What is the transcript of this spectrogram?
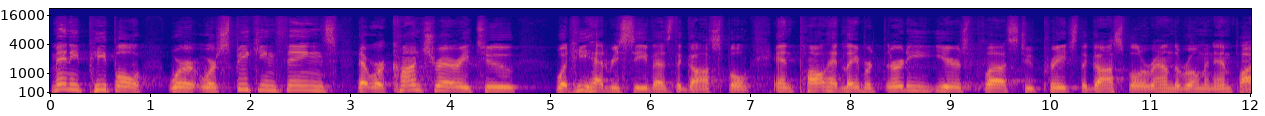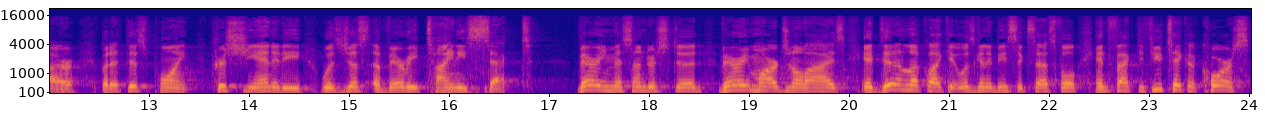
Many people were, were speaking things that were contrary to what he had received as the gospel. And Paul had labored 30 years plus to preach the gospel around the Roman Empire. But at this point, Christianity was just a very tiny sect. very misunderstood, very marginalized. It didn't look like it was going to be successful. In fact, if you take a course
